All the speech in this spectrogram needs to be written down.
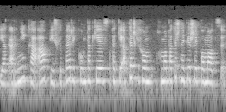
jak arnika, apis, hypericum, takie, takie apteczki hom homeopatycznej pierwszej pomocy.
